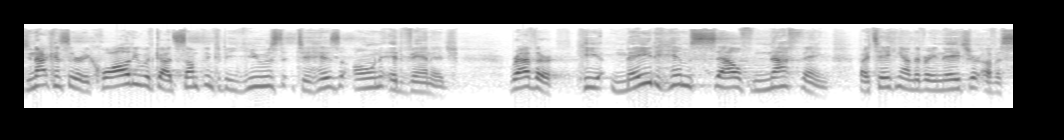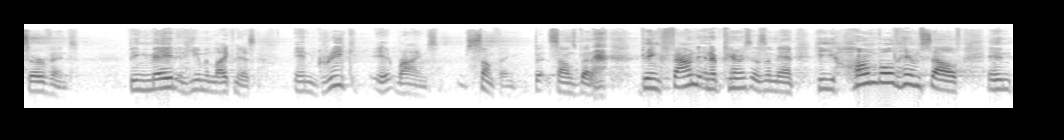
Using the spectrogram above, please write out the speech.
do not consider equality with God something to be used to his own advantage. Rather, he made himself nothing by taking on the very nature of a servant, being made in human likeness. In Greek, it rhymes something, but sounds better. Being found in appearance as a man, he humbled himself in,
